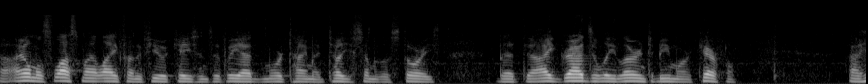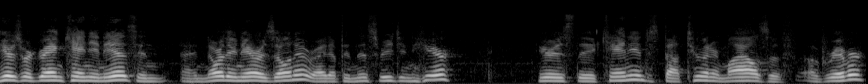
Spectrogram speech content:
Uh, I almost lost my life on a few occasions. If we had more time, I'd tell you some of those stories. But uh, I gradually learned to be more careful. Uh, here's where Grand Canyon is in, in northern Arizona, right up in this region here. Here is the canyon. It's about 200 miles of, of river,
